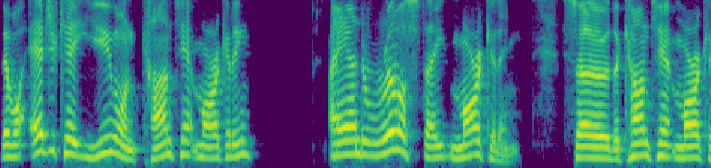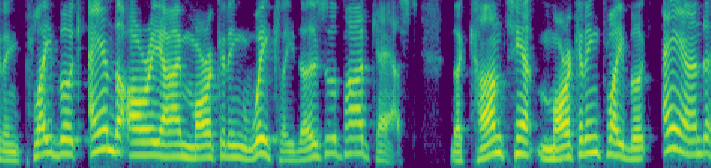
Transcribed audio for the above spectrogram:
that will educate you on content marketing and real estate marketing. So, the Content Marketing Playbook and the REI Marketing Weekly, those are the podcasts the Content Marketing Playbook, and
